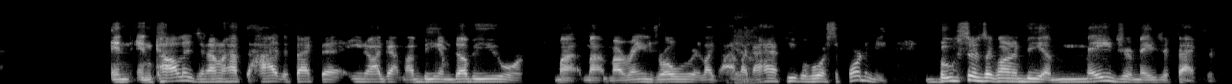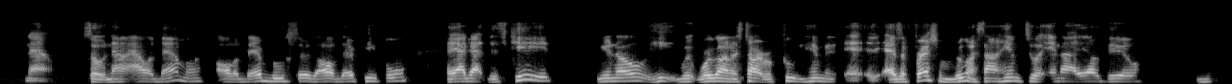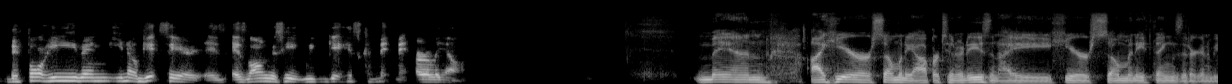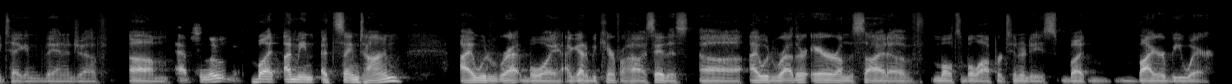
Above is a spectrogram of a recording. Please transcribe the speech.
in in college and I don't have to hide the fact that you know I got my BMW or my my, my Range Rover like I, like I have people who are supporting me. Boosters are going to be a major major factor now. So now Alabama all of their boosters all of their people hey I got this kid you know he we're going to start recruiting him as a freshman. We're going to sign him to an NIL deal before he even you know gets here as, as long as he we can get his commitment early on. Man i hear so many opportunities and i hear so many things that are going to be taken advantage of. Um absolutely. but i mean at the same time i would rat boy i got to be careful how i say this uh i would rather err on the side of multiple opportunities but buyer beware.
